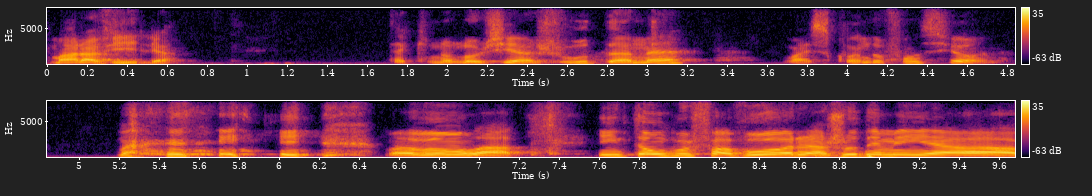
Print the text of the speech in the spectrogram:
maravilha. Tecnologia ajuda, né? Mas quando funciona. Mas vamos lá. Então, por favor, ajudem-me a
